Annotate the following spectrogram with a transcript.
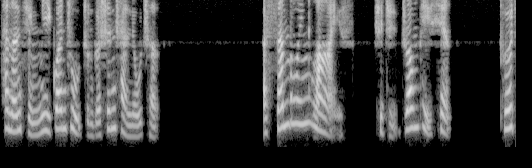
他能紧密关注整个生产流程。Assembling lines 是指装配线，put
